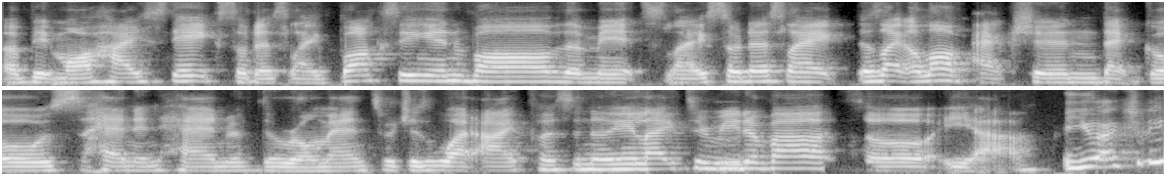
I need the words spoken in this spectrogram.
a bit more high stakes. So there's like boxing involved amidst like so there's like there's like a lot of action that goes hand in hand with the romance which is what i personally like to read mm. about. So yeah. You actually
